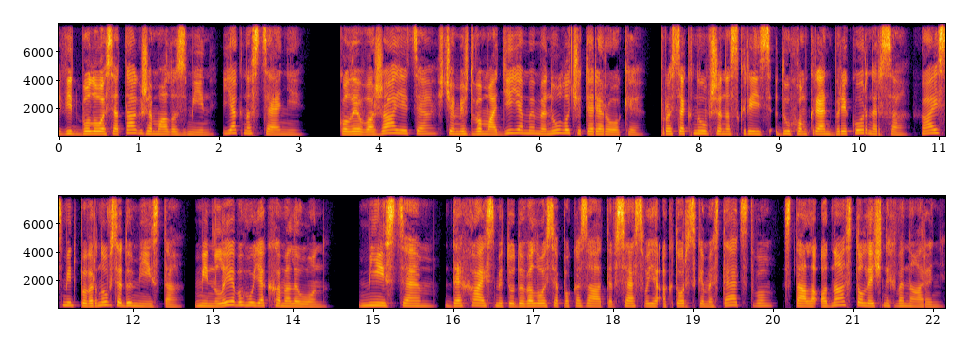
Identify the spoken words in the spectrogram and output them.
відбулося так же мало змін, як на сцені, коли вважається, що між двома діями минуло чотири роки. Просякнувши наскрізь духом Кренбері Корнерса, Хайсміт повернувся до міста, мінливого як хамелеон. Місцем, де Хайсміту довелося показати все своє акторське мистецтво, стала одна з столичних винарень.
